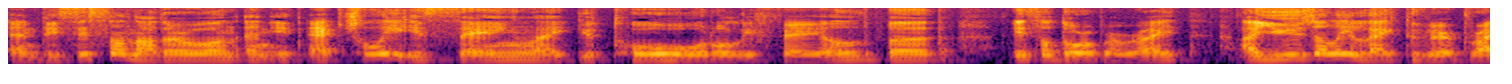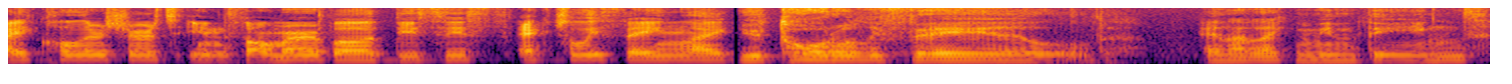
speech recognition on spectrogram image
And this is another one and it actually is saying like you totally failed but it's adorable right? I usually like to wear bright color shirts in summer but this is actually saying like you totally failed and I like mean things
